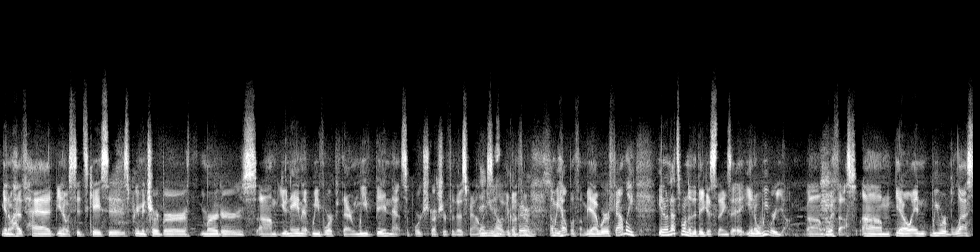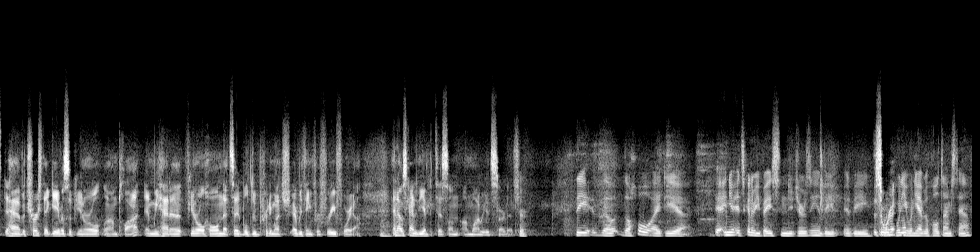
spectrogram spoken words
you know, have had, you know, SIDS cases, premature birth, murders, um, you name it, we've worked there and we've been that support structure for those families. And you help with the through. And we help with them. Yeah, we're a family, you know, and that's one of the biggest things. Uh, You know, we were young um, with us, um, you know, and we were blessed to have a church that gave us a funeral um, plot, and we had a funeral home that said, we'll do pretty much everything for free for you. And that was kind of the impetus on, on why we had started. Mm-hmm. Sure. The the the whole idea, and it's going to be based in New Jersey. It'd be it'd be So when you when you have the full time staff.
